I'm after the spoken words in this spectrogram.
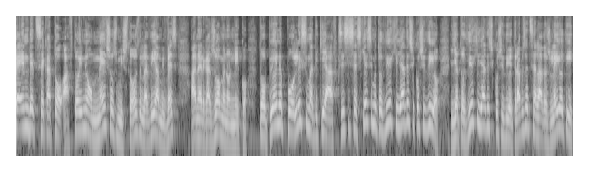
5%. Αυτό είναι ο μέσος μισθός, δηλαδή οι αμοιβές ανεργαζόμενων, Νίκο. Το οποίο είναι πολύ σημαντική αύξηση σε σχέση με το 2022. Για το 2022 η Τράπεζα της Ελλάδος λέει ότι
